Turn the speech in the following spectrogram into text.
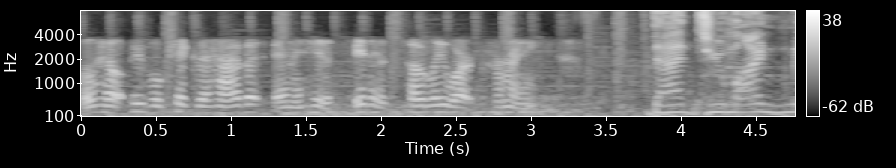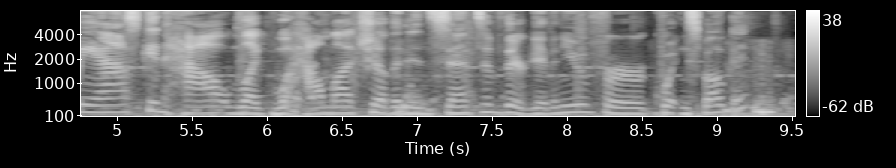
will help people kick the habit, and it has, it has totally worked for me. Dad, do you mind me asking how, like, how much of an incentive they're giving you for quitting smoking?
